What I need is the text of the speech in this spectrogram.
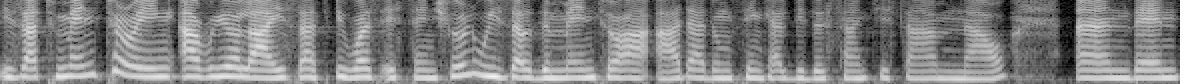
is that mentoring, I realized that it was essential. Without the mentor I had, I don't think I'll be the scientist I am now. And then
